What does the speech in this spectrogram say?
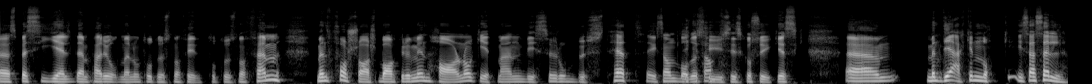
eh, spesielt den perioden mellom 2004 og 2005. Men forsvarsbakgrunnen min har nok gitt meg en viss robusthet, både fysisk og psykisk. Um, men det er ikke nok i seg selv.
